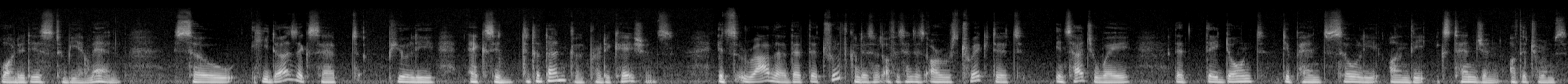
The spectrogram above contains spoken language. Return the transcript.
what it is to be a man. So he does accept purely accidental predications. It's rather that the truth conditions of a sentence are restricted in such a way that they don't depend solely on the extension of the terms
